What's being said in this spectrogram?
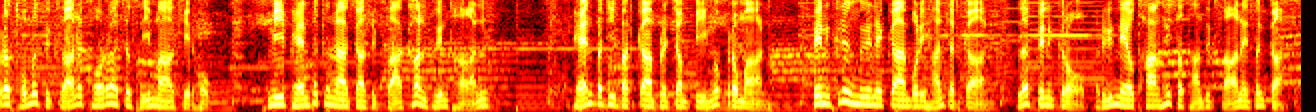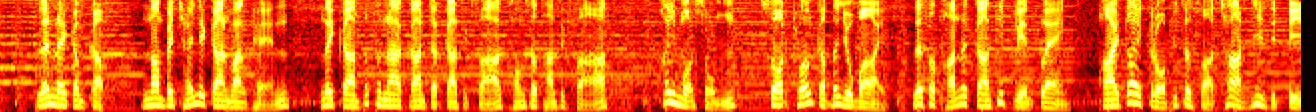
ประถมศึกษานครราชสีมาเขต 6 มีแผนพัฒนาการศึกษาขั้นพื้นฐาน แผนปฏิบัติการประจำปีงบประมาณ เป็นเครื่องมือในการบริหารจัดการ และเป็นกรอบหรือแนวทางให้สถานศึกษาในสังกัด และในกำกับนำไปใช้ในการวางแผน ในการพัฒนาการจัดการศึกษาของสถานศึกษา ให้เหมาะสม สอดคล้องกับนโยบาย และสถานการณ์ที่เปลี่ยนแปลง ภายใต้กรอบยุทธศาสตร์ชาติ 20 ปี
